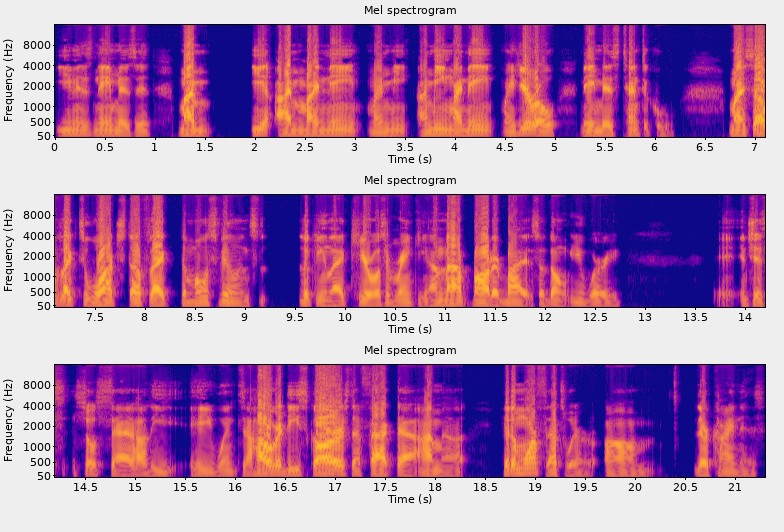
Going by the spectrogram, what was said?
Even his name is it my yeah, I my name my me I mean my name my hero name is Tentacle. Myself like to watch stuff like the most villains looking like heroes and ranking. I'm not bothered by it, so don't you worry. It's just so sad how he he went. To, however, these scars, the fact that I'm a heteromorph, that's where um their kindness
